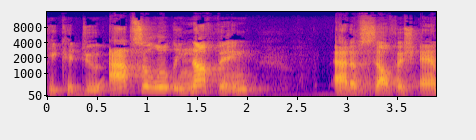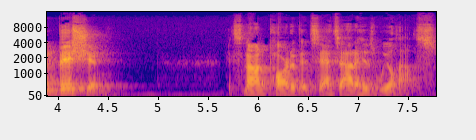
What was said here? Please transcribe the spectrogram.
he could do absolutely nothing out of selfish ambition. It's not a part of it. That's out of his wheelhouse.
